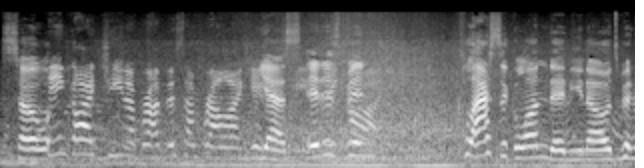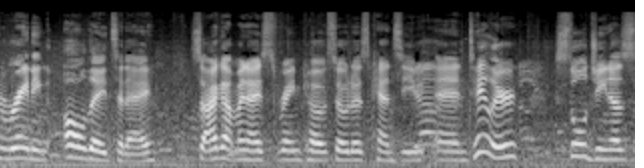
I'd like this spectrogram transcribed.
So Thank God Gina brought this umbrella and gave yes, it to me. it has Thank been God. classic London. You know, it's been raining all day today. So I got my nice raincoat. So does Kenzie and Taylor. Stole Gina's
